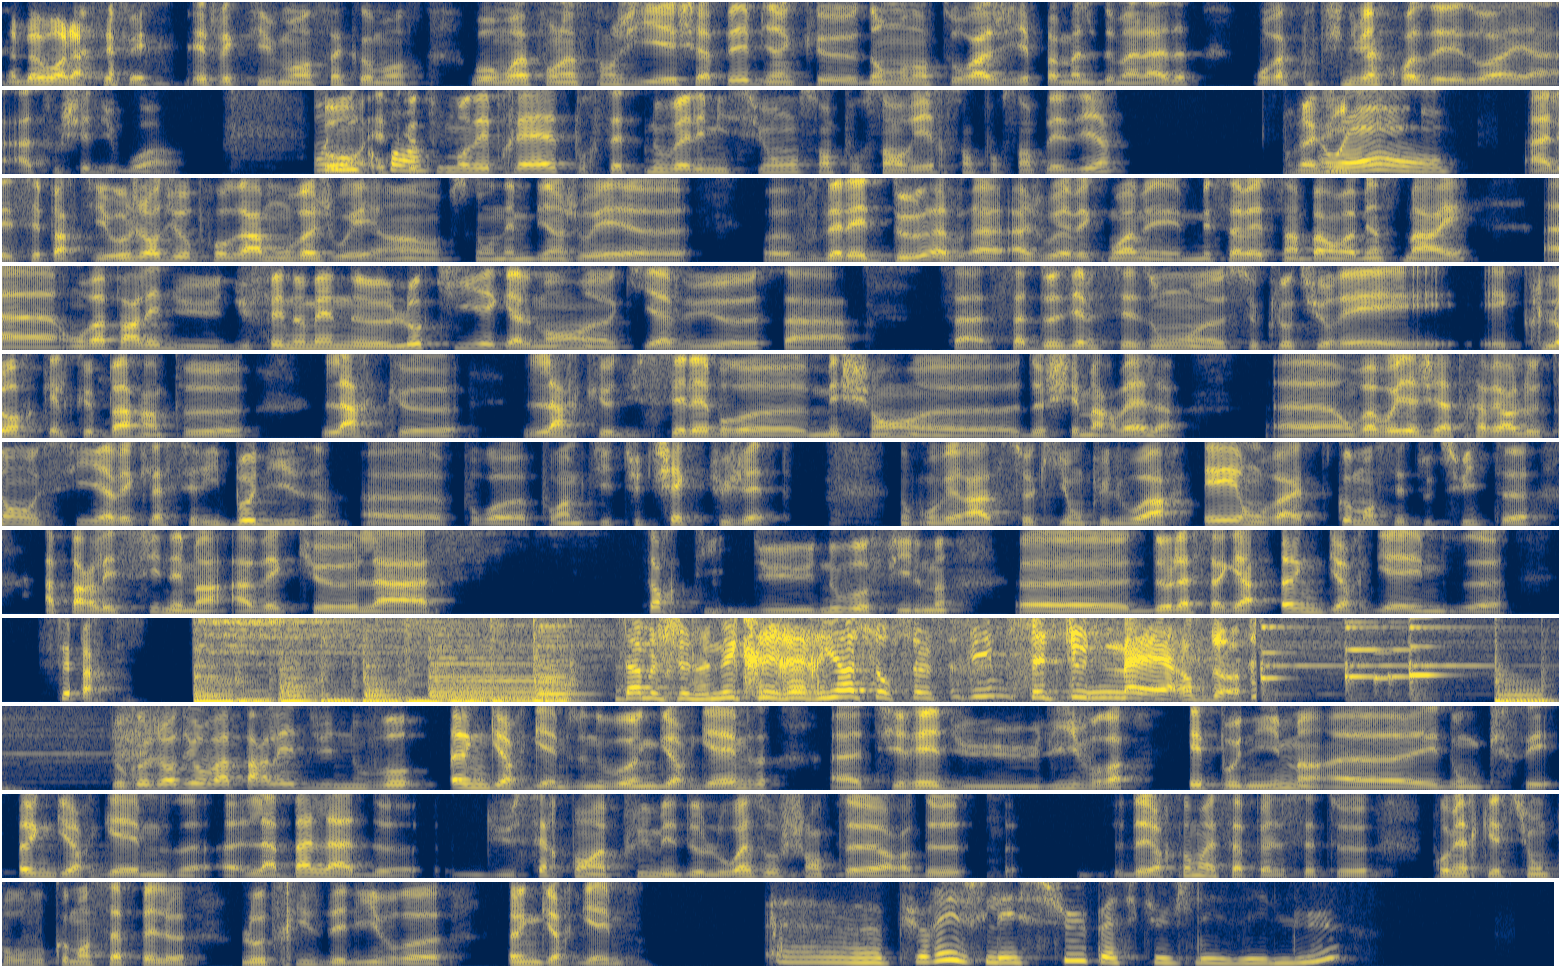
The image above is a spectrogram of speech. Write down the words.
Ah ben voilà, c'est fait. Effectivement, ça commence. Bon, moi, pour l'instant, j'y ai échappé, bien que dans mon entourage, il y ait pas mal de malades. On va continuer à croiser les doigts et à, à toucher du bois. On Bon, est-ce que tout le monde est prêt pour cette nouvelle émission? 100% rire, 100% plaisir? Vas-y. Ouais. Allez, c'est parti. Aujourd'hui au programme, on va jouer, hein, parce qu'on aime bien jouer. Euh, vous allez être deux à, jouer avec moi, mais, mais ça va être sympa, on va bien se marrer. Euh, on va parler du, phénomène euh, Loki également, euh, qui a vu euh, sa, sa, deuxième saison euh, se clôturer et, et clore quelque part un peu euh, l'arc euh, l'arc du célèbre euh, méchant euh, de chez Marvel. Euh, on va voyager à travers le temps aussi avec la série Bodies euh, pour, euh, pour un petit tu check, tu jettes. Donc on verra ceux qui ont pu le voir. Et on va commencer tout de suite euh, à parler cinéma avec euh, la sortie du nouveau film euh, de la saga Hunger Games. C'est parti. Dame, je n'écrirai rien sur ce film, c'est une merde Donc aujourd'hui, on va parler du nouveau Hunger Games, le nouveau Hunger Games euh, tiré du livre éponyme. Euh, et donc c'est Hunger Games, euh, la balade du serpent à plumes et de l'oiseau chanteur. De... D'ailleurs, comment elle s'appelle cette euh, première question pour vous? Comment s'appelle l'autrice des livres euh, Hunger Games? Euh, purée, je l'ai su parce que je les ai lus.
